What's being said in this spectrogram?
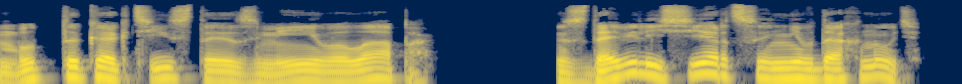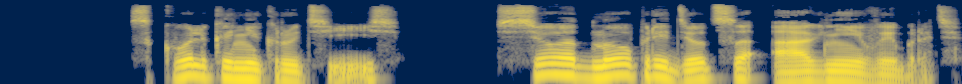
Будто когтистая змеева лапа. Сдавили сердце, не вдохнуть. Сколько ни крутись, все одно придется Агнии выбрать.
